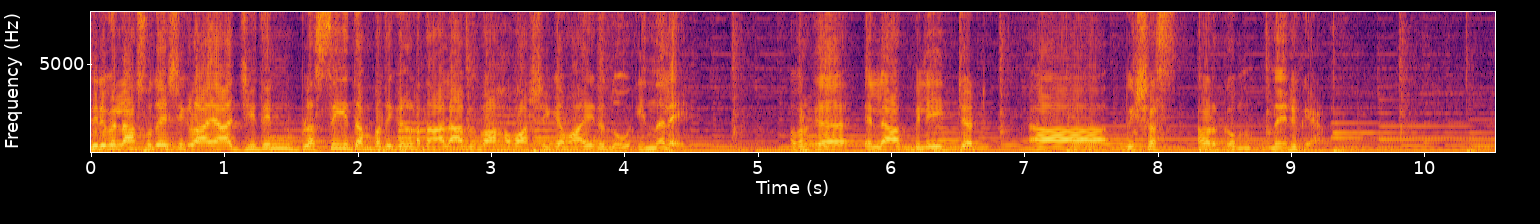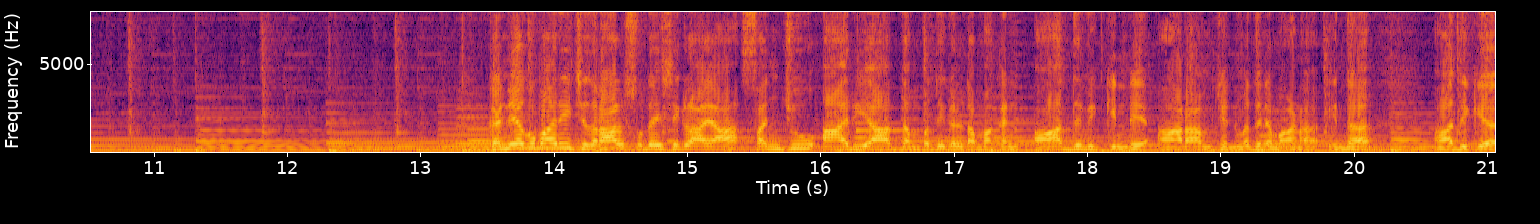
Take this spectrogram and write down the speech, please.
തിരുവല്ല സ്വദേശികളായ ജിതിൻ ബ്ലസി ദമ്പതികളുടെ നാലാം വിവാഹ വാർഷികമായിരുന്നു ഇന്നലെ. അവർക്ക് എല്ലാ ബിലേറ്റഡ് വിഷസ് അവർക്കും നേരുകയാണ്. കന്യാകുമാരി ചിതറാൽ സ്വദേശികളായ സഞ്ജു ആര്യ ദമ്പതികളുടെ മകൻ ആദിവിക്കിന്റെ ആറാം ജന്മദിനമാണ് ഇന്ന്. ആദിക്ക്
